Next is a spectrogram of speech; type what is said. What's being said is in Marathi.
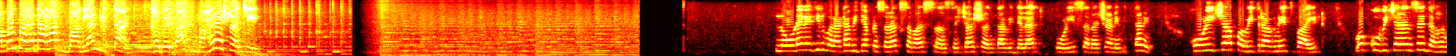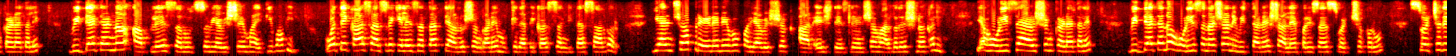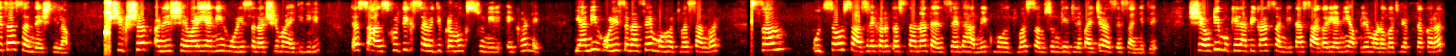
आपण पाहत आहात बागलान वृत्तांत खबरबात महाराष्ट्राची. लोणेर येथील मराठा विद्या प्रसारक समाज संस्थेच्या श्रंता विद्यालयात होळी सणाच्या निमित्ताने होळीच्या पवित्र अग्नीत वाईट व कुविचारांचे दहन करण्यात आले. विद्यार्थ्यांना आपले सण उत्सव याविषयी माहिती व्हावी. व ते का साजरे केले जातात त्या अनुषंगाने मुख्याध्यापिका संगीता सागर यांच्या प्रेरणेने व पर्यावेक्षक आर एच देसले यांच्या मार्गदर्शनाखाली या होळीचे आयोजन करण्यात आले. विद्यार्थ्यांना होळी सणाच्या निमित्ताने शालेय परिसर स्वच्छ करून स्वच्छतेचा संदेश दिला. शिक्षक अनिल शेवाळे यांनी होळी सणाची माहिती दिली. तर सांस्कृतिक समिती प्रमुख सुनील एखंडे यांनी होळी सणाचे महत्त्व सांगत सण उत्सव साजरे करत असताना त्यांचे धार्मिक महत्त्व समजून घेतले पाहिजे असे सांगितले. शेवटी मुख्याध्यापिका संगीता सागर यांनी आपले मनोगत व्यक्त करत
